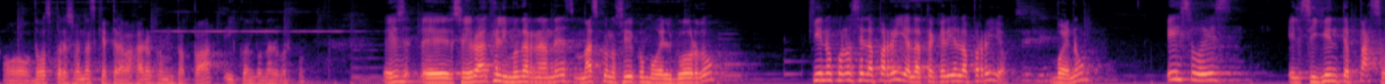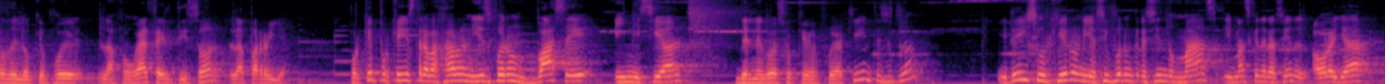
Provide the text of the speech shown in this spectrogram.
o dos personas que trabajaron con mi papá y con don Alberto, es el señor Ángel Limón Hernández, más conocido como El Gordo. ¿Quién no conoce la parrilla, la taquería La Parrilla? Sí, sí. Bueno, eso es el siguiente paso de lo que fue la fogata, el tizón, la parrilla. ¿Por qué? Porque ellos trabajaron y ellos fueron base inicial del negocio que fue aquí en Teziutlán. Y de ahí surgieron y así fueron creciendo más y más generaciones. Ahora ya,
